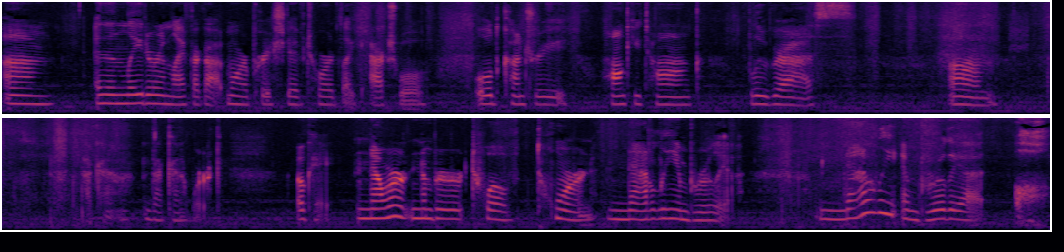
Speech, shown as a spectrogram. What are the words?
Um, and then later in life, I got more appreciative toward like actual old country, honky tonk, bluegrass, um, that kind of that kind of work. Okay, now we're number 12, Torn, Natalie Imbruglia. Natalie Imbruglia, oh,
